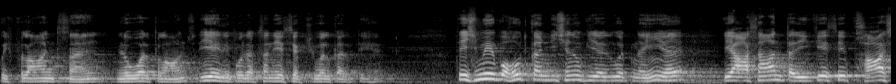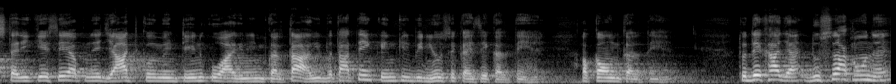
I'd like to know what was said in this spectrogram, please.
कुछ प्लांट्स हैं लोअर प्लांट्स ये रिप्रोडक्शन ये सेक्सुअल करते हैं। तो इसमें बहुत कंडीशनों की ज़रूरत नहीं है। ये आसान तरीके से फास्ट तरीके से अपने जात को मेंटेन को ऑर्गेनिज्म करता है। अभी बताते हैं किन किन विधियों से कैसे करते हैं, और कौन करते हैं। तो देखा जाए, दूसरा कौन है?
